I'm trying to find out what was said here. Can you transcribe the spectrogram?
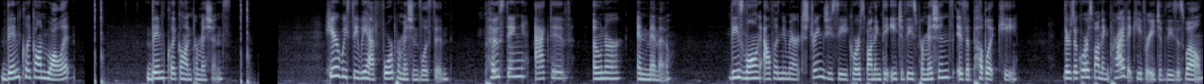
Then click on Wallet. Then click on Permissions. Here we see we have four permissions listed. Posting, Active, Owner, and Memo. These long alphanumeric strings you see corresponding to each of these permissions is a public key. There's a corresponding private key for each of these as well.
